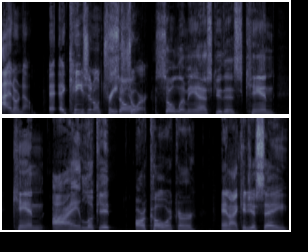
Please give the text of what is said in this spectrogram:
I don't know. O- occasional treat, so, sure. So let me ask you this: Can can I look at our coworker and I can just say,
